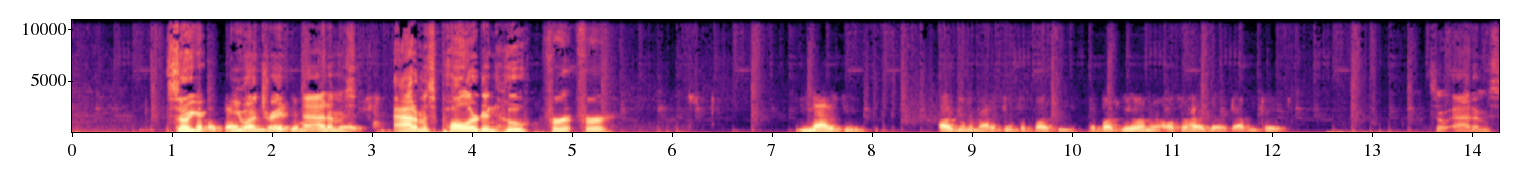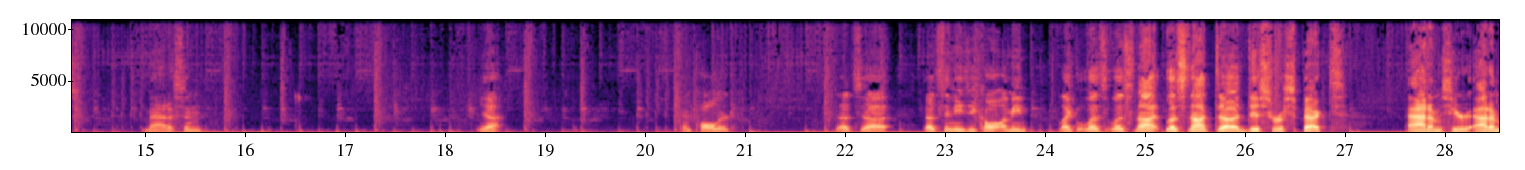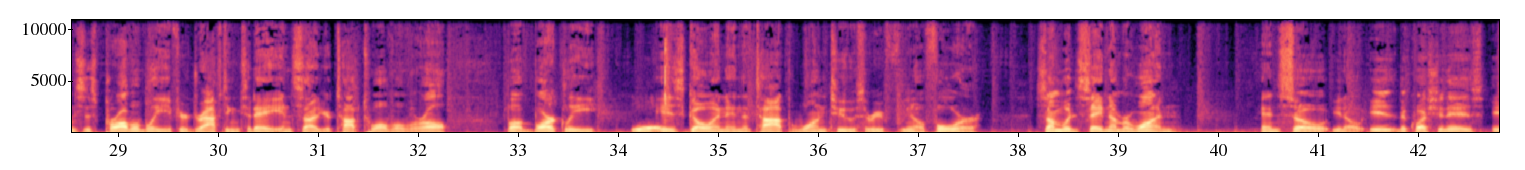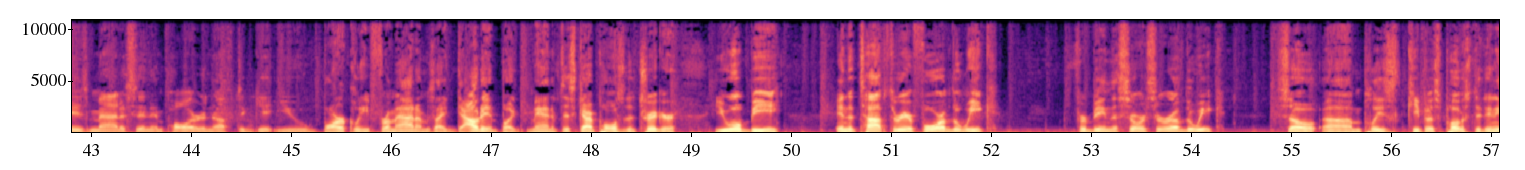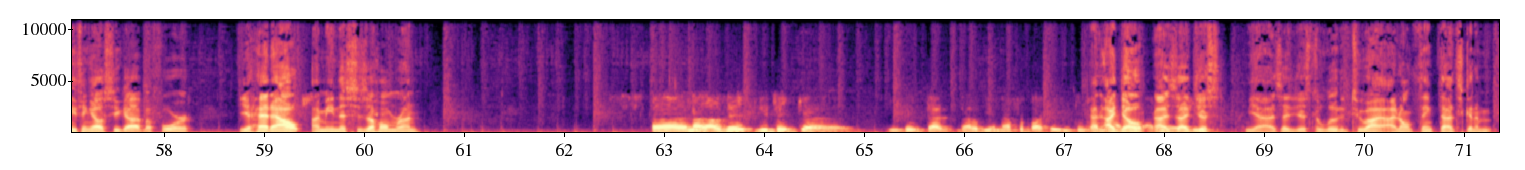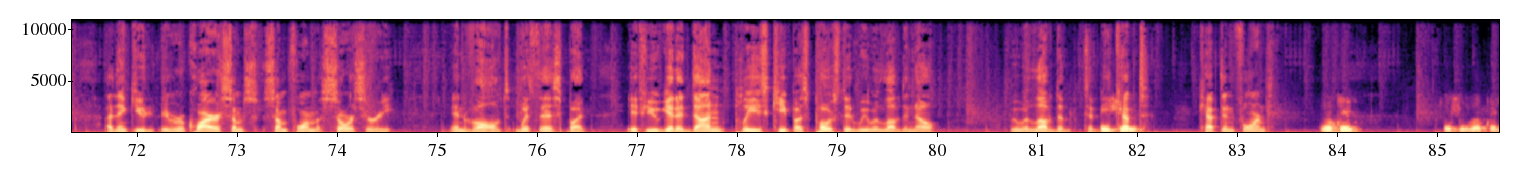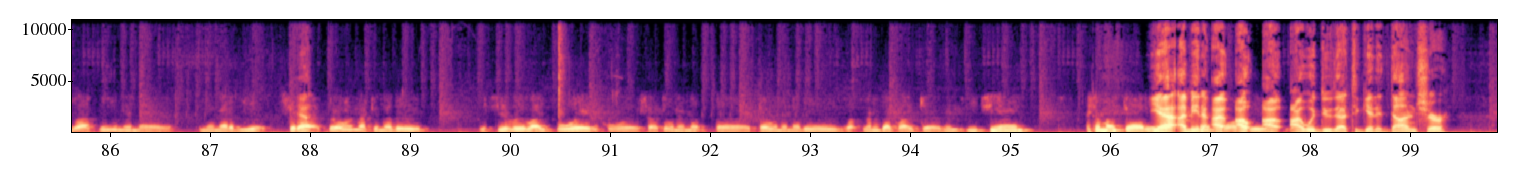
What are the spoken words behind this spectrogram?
So you like you want to trade give my running Adams. Adams, Pollard, and who for for? Mattison. Alexander Mattison for Barkley. The Barkley owner also has uh, Dalvin Cook. So Adams, Mattison, yeah, and Pollard. That's uh that's an easy call. I mean, like let's let's not let's not uh, disrespect Adams here. Adams is probably if you're drafting today inside your top twelve overall, but Barkley Yeah. is going in the top one, two, three, you know, four. Some would say number one. And so, you know, is, the question is: Is Mattison and Pollard enough to get you Barkley from Adams? I doubt it, but man, if this guy pulls the trigger, you will be in the top three or four of the week for being the sorcerer of the week. So, um, please keep us posted. Anything else you got before you head out? I mean, this is a home run. Uh, no, that was it. You think uh, you think that that'll be enough for Barkley? You think I, I don't. As I just yeah, as I just alluded to, I, I don't think that's gonna. I think you it requires some some form of sorcery involved with this. But if you get it done, please keep us posted. We would love to know. We would love to to be sure. kept kept informed. real quick, for sure, real quick, last thing, and then uh, and then that'll be it. Should Yeah. I throw in like another receiver like Boyd, or should I throw in another, uh, throw in another running back like uh, maybe ETN something like that? Yeah, I mean, I, I I I would do that to get it done. Sure.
